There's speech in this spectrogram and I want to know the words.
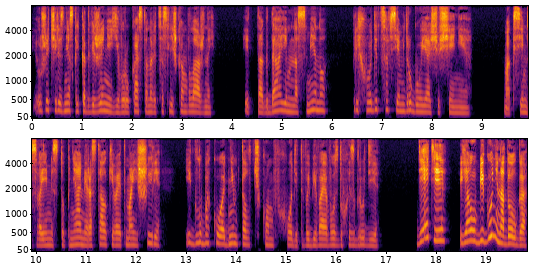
и уже через несколько движений его рука становится слишком влажной. И тогда им на смену приходит совсем другое ощущение. Максим своими ступнями расталкивает мои шире и глубоко одним толчком входит, выбивая воздух из груди. «Дети, я убегу ненадолго!»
